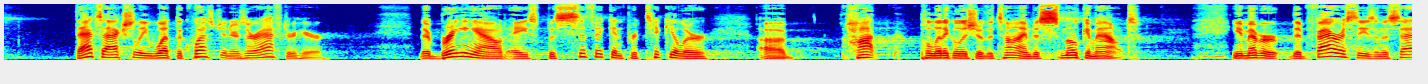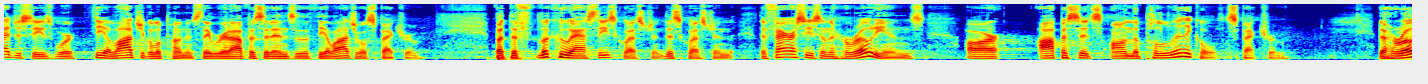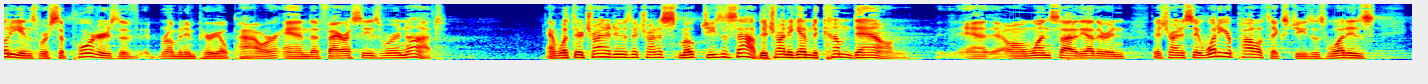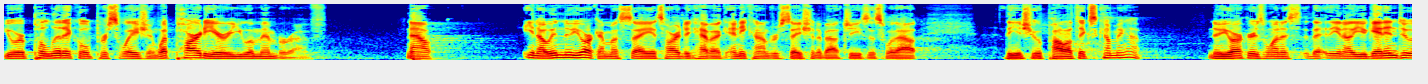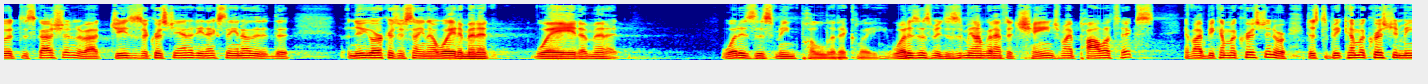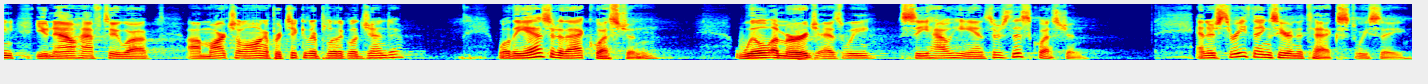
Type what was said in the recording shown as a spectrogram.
That's actually what the questioners are after here. They're bringing out a specific and particular uh, hot political issue of the time to smoke him out. You remember the Pharisees and the Sadducees were theological opponents. They were at opposite ends of the theological spectrum. But the, look who asked these question, this question. The Pharisees and the Herodians are opposites on the political spectrum. The Herodians were supporters of Roman imperial power, and the Pharisees were not. And what they're trying to do is they're trying to smoke Jesus out. They're trying to get him to come down Uh, on one side or the other, and they're trying to say, What are your politics, Jesus? What is your political persuasion? What party are you a member of? Now, you know, in New York, I must say, it's hard to have a, any conversation about Jesus without the issue of politics coming up. New Yorkers want to, you know, you get into a discussion about Jesus or Christianity, next thing you know, the, the New Yorkers are saying, now, wait a minute, wait a minute. What does this mean politically? What does this mean? Does this mean I'm going to have to change my politics if I become a Christian? Or does to become a Christian mean you now have to uh, uh, march along a particular political agenda? Well, the answer to that question will emerge as we see how he answers this question. And there's three things here in the text we see.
